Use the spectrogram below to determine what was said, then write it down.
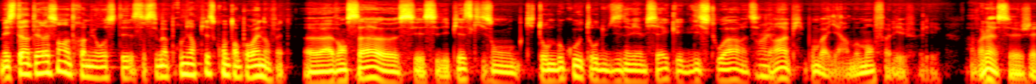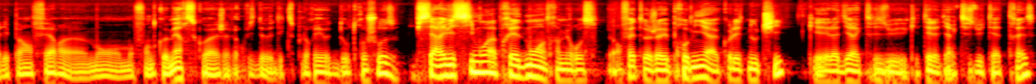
Mais c'était intéressant, Intramuros. C'est ma première pièce contemporaine, en fait. Euh, avant ça, euh, c'est des pièces qui, sont, qui tournent beaucoup autour du 19e siècle et de l'histoire, etc. Et puis, bon, bah, il y a un moment, fallait, fallait, voilà, j'allais pas en faire euh, mon, mon, fonds de commerce, quoi. J'avais envie d'explorer d'autres choses. puis c'est arrivé six mois après Edmond Intramuros. En fait, j'avais promis à Colette Nucci, qui, la directrice du, était la directrice du théâtre 13,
